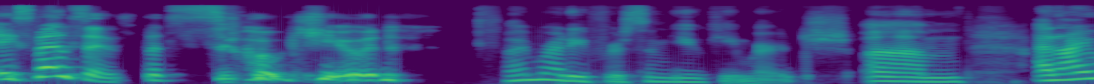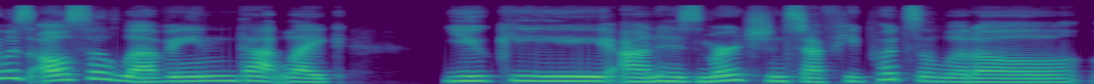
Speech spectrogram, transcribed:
Expensive, but so cute. I'm ready for some Yuki merch. Um, and I was also loving that like Yuki on his merch and stuff, he puts a little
